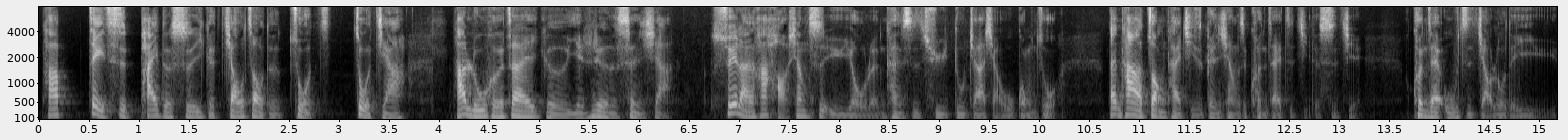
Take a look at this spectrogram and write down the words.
他这次拍的是一个焦躁的作作家，他如何在一个炎热的盛夏，虽然他好像是与友人看似去度假小屋工作，但他的状态其实更像是困在自己的世界，困在屋子角落的抑郁。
